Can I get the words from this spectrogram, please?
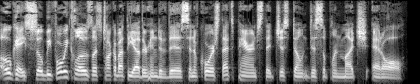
Okay, so before we close, let's talk about the other end of this. And of course, that's parents that just don't discipline much at all.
